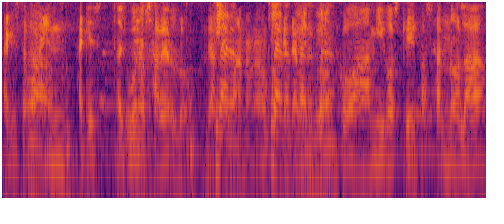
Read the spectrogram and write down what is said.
aquí está Wow. también, aquí es, es bueno saberlo de Claro, antemano, ¿no? claro, Porque también claro, conozco a amigos que pasando la,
